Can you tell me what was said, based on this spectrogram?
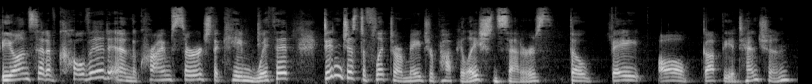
The onset of COVID and the crime surge that came with it didn't just afflict our major population centers, though they all got the attention.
